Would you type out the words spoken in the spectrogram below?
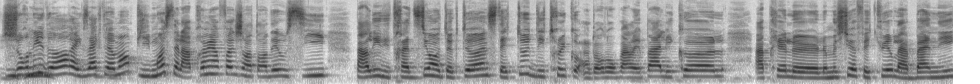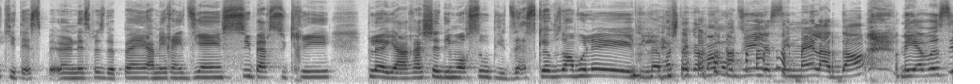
Journée dehors, exactement. Puis moi, c'était la première fois que j'entendais aussi parler des traditions autochtones. C'était tous des trucs dont on parlait pas à l'école. Après, le, le monsieur a fait cuire la banée, qui était une espèce de pain amérindien, super sucré. Puis là, il arrachait des morceaux, puis il disait, est-ce que vous en voulez? Puis là, moi, j'étais comme, oh mon Dieu, il y a ses mains là-dedans. Mais il y avait aussi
